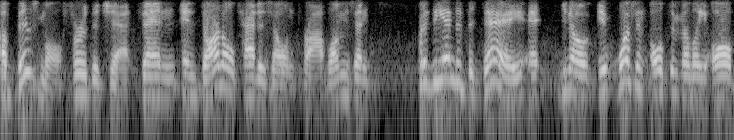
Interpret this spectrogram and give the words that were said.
abysmal for the Jets, and, and Darnold had his own problems. And but at the end of the day, it, you know, it wasn't ultimately all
